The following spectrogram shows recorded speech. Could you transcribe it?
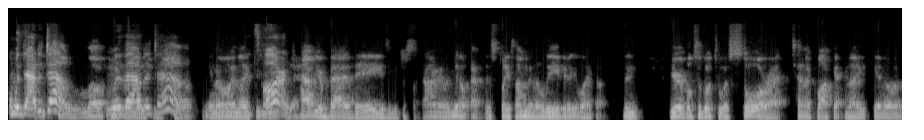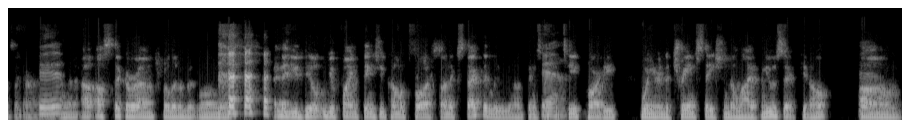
without a doubt. love without a doubt. You know, and like it's you, hard. You have your bad days, and you're just like, I'm gonna, you know, at this place, I'm gonna leave. You're like, uh, you're able to go to a store at 10 o'clock at night. You know, it's like, all right, yeah. gonna, I'll, I'll, stick around for a little bit longer. and then you deal, you find things you come across unexpectedly. You know, things like yeah. the tea party when you're in the train station, the live music. You know. Um,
